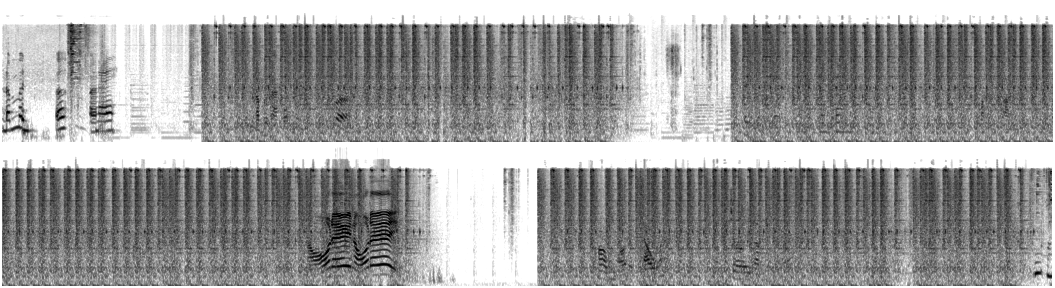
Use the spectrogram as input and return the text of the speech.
đấm mình. Ơ, ở đây. Đấm mươi nổ đi nổ đi. Không nổ được đâu mà. Chơi lắm còn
